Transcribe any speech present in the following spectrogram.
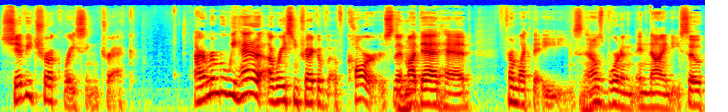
Chevy truck racing track. I remember we had a, a racing track of, of cars that Mm-hmm. my dad had from like the 80s, and I was born in, in 90. So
